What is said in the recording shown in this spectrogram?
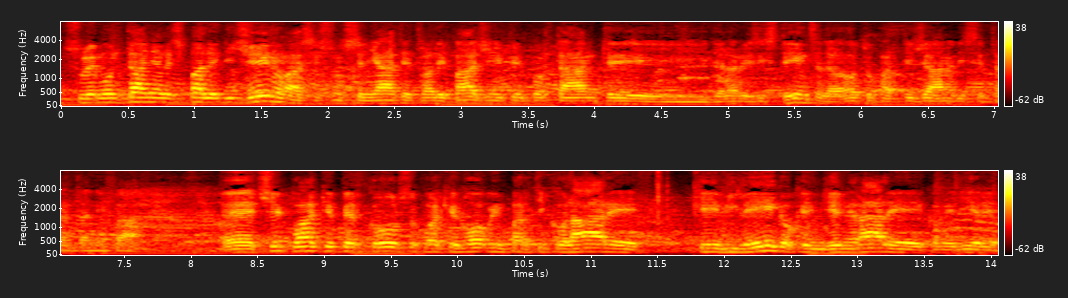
sulle montagne alle spalle di Genova si sono segnate tra le pagine più importanti della resistenza, della lotta partigiana di 70 anni fa. Eh, c'è qualche percorso, qualche luogo in particolare che vi leggo, che in generale, dire,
